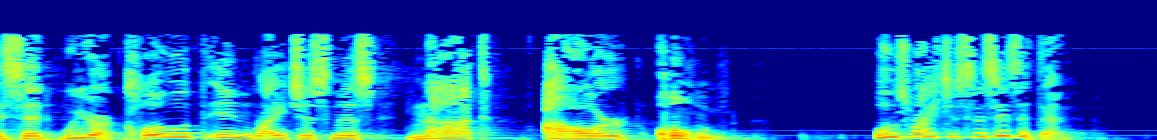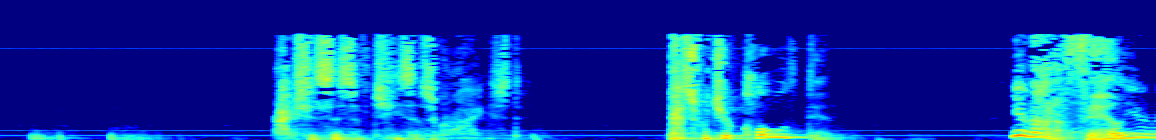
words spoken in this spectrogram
It said, we are clothed in righteousness, not our own. Whose righteousness is it then? Righteousness of Jesus Christ. That's what you're clothed in. You're not a failure.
